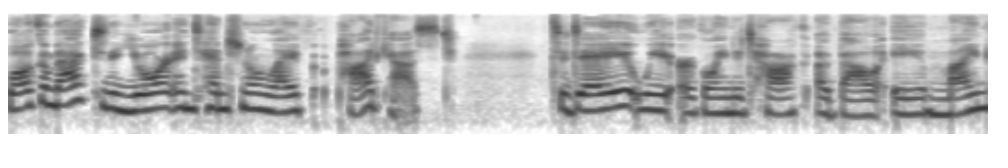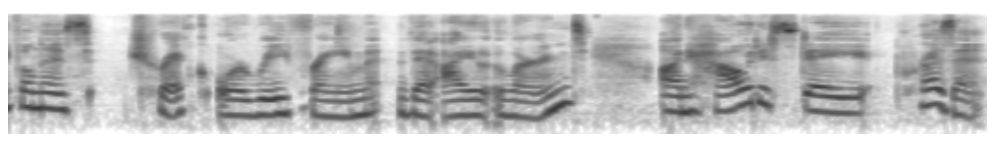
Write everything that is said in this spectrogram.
Welcome back to the Your Intentional Life podcast. Today we are going to talk about a mindfulness trick or reframe that I learned on how to stay present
